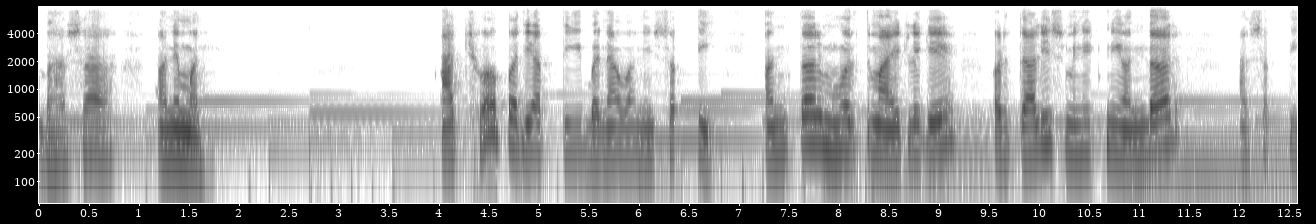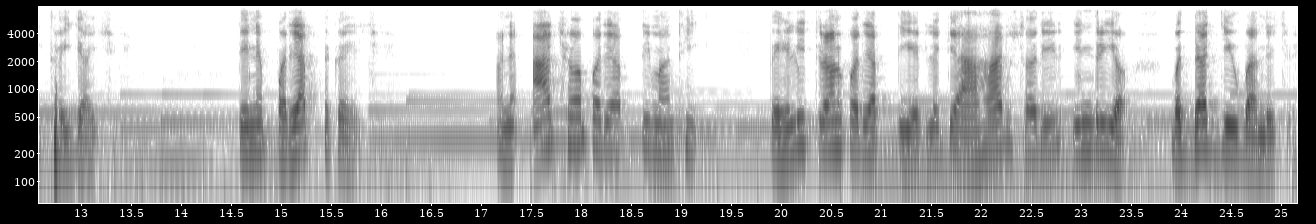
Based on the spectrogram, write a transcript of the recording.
ભાષા અને મન. આ છ પર્યાપ્તિ બનાવવાની શક્તિ અંતર મુહૂર્તમાં એટલે કે અડતાલીસ મિનિટની અંદર આ શક્તિ થઈ જાય છે. તેને પર્યાપ્ત કહે છે. અને આ છ પર્યાપ્તિમાંથી પહેલી ત્રણ પર્યાપ્તિ એટલે કે આહાર, શરીર, ઇન્દ્રિય બધા જ જીવ બાંધે છે.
